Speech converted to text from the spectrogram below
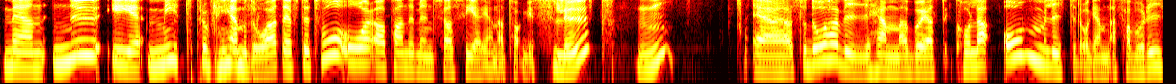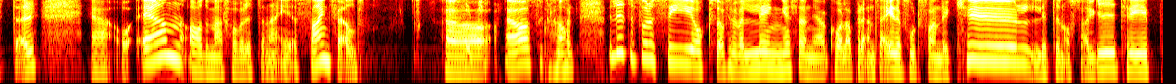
Men nu är mitt problem då att efter två år av pandemin så har serierna tagit slut. Mm. Eh, så då har vi hemma börjat kolla om lite då gamla favoriter. Eh, och en av de här favoriterna är Seinfeld. Eh, såklart. Ja, såklart. Lite för att se också, för det var länge sedan jag kollade på den. Så här, är det fortfarande kul? Lite nostalgitripp.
